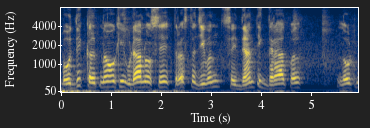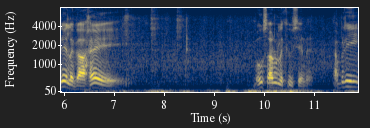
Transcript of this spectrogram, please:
બૌદ્ધિક કલ્પનાઓથી ઉડાનો સે ત્રસ્ત જીવન સૈદ્ધાંતિક ધરા પર લોટને લગા હૈ. બહુ સારું લખ્યું છે એને. આપણી,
